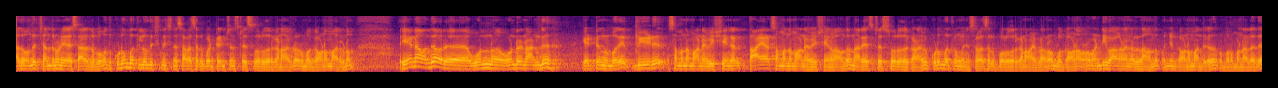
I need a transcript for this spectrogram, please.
அதுவும் வந்து சந்திரனுடைய சாரத்தில் போகும்போது குடும்பத்தில் வந்து சின்ன சின்ன சரசரப்பு டென்ஷன் ஸ்ட்ரெஸ் வருவதற்கான ரொம்ப கவனமாக இருக்கணும். ஏன்னா வந்து அவர் ஒன்று ஒன்று நான்கு எட்டுங்கும் போதே வீடு சம்மந்தமான விஷயங்கள் தாயார் சம்மந்தமான விஷயங்கள்லாம் வந்து நிறைய ஸ்ட்ரெஸ் வருவதற்கான குடும்பத்தில் கொஞ்சம் சலசல் போகிறதுக்கான வாய்ப்பு ரொம்ப கவனம் வரும். வண்டி வாகனங்கள்லாம் வந்து கொஞ்சம் கவனமாக இருந்துக்கிறது ரொம்ப ரொம்ப நல்லது.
